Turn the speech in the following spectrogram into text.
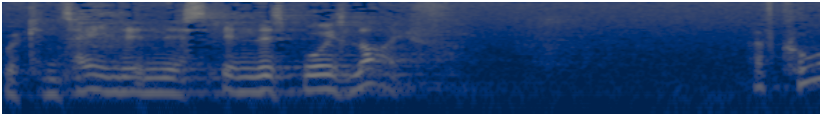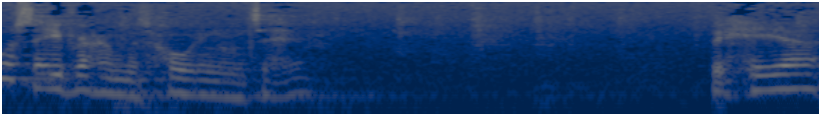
were contained in this, in this boy's life. Of course, Abraham was holding on to him. But here,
